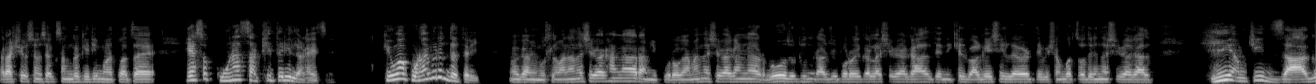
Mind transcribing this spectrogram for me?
राष्ट्रीय स्वयंसेवक संघ किती महत्त्वाचा आहे? हे असं कुणासाठी तरी लढायचंय? किंवा कुणाविरुद्ध तरी? मग आम्ही मुसलमानांना शिव्या घालणार आम्ही पुरोगाम्यांना शिव्या घालणार रोज उठून राजू परोळेकरला शिव्या घाल ते निखिल बागेशी लढ ते विशंभर चौधरींना शिव्या घाल. ही आमची जाग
